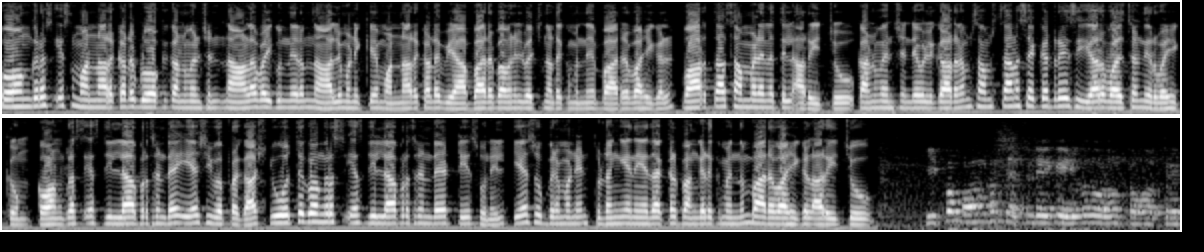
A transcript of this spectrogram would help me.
Congress S Mannarkkad block convention നാളെ വൈകുന്നേരം നാല് മണിക്ക് മണ്ണാർക്കാട് വ്യാപാര ഭവനിൽ വെച്ച് നടക്കുമെന്ന് ഭാരവാഹികൾ വാർത്താ സമ്മേളനത്തിൽ അറിയിച്ചു. കൺവെൻഷന്റെ ഉദ്ഘാടനം സംസ്ഥാന സെക്രട്ടറി സി ആർ വത്സൻ നിർവഹിക്കും. കോൺഗ്രസ് എസ് ജില്ലാ president A Sivaprakash youth Congress S ജില്ലാ president T Sunil A Subrahmanyan തുടങ്ങിയ നേതാക്കൾ പങ്കെടുക്കുമെന്നും ഭാരവാഹികൾ അറിയിച്ചു. ഇപ്പോൾ കോൺഗ്രസ് എസിലേക്ക് എഴുപതോളം പ്രവർത്തകർ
